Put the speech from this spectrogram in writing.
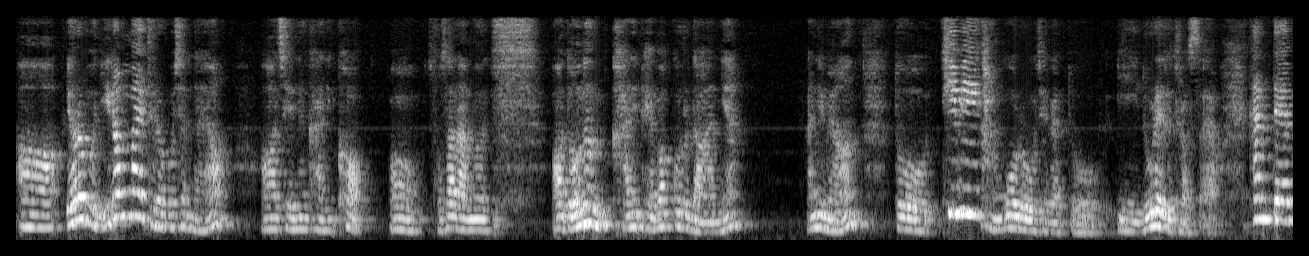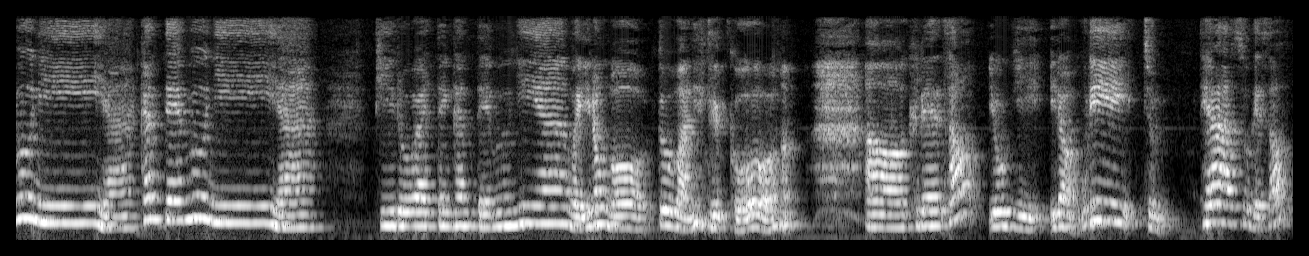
어, 여러분, 이런 말 들어보셨나요? 어, 쟤는 간이 커. 어, 저 사람은, 어, 너는 간이 배 밖으로 나왔냐? 아니면 또 TV 광고로 제가 또 이 노래도 들었어요. 간 때문이야, 간 때문이야. 비로할 땐 간 때문이야. 뭐 이런 것도 많이 듣고. 어, 그래서 여기 이런 우리 좀 대화 속에서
